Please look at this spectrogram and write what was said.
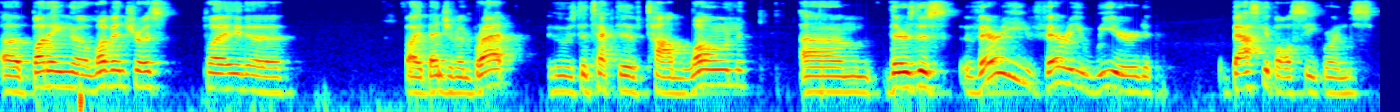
a budding uh, love interest played uh, by Benjamin Bratt, who's Detective Tom Lone. Um, there's this very, very weird basketball sequence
